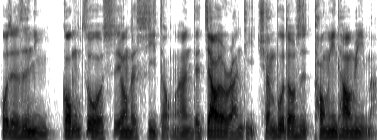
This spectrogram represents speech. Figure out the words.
或者是你工作使用的系统啊、你的交友软体，全部都是同一套密码。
